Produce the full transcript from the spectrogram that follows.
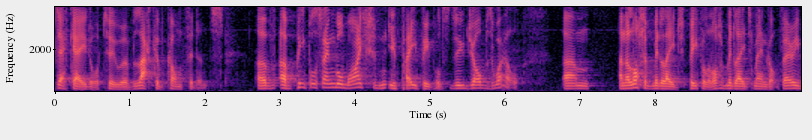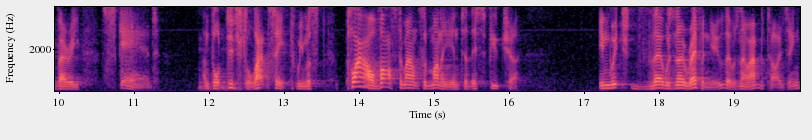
decade or two of lack of confidence, of, of people saying, well, why shouldn't you pay people to do jobs well? Um, and a lot of middle aged people, a lot of middle aged men got very, very scared and thought, digital, that's it. We must plough vast amounts of money into this future in which there was no revenue, there was no advertising,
